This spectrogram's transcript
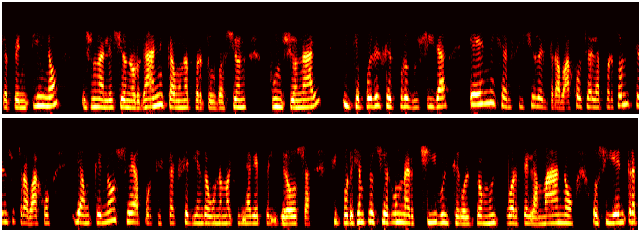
repentino, es una lesión orgánica, una perturbación funcional y que puede ser producida en ejercicio del trabajo, o sea, la persona está en su trabajo y aunque no sea porque está accediendo a una maquinaria peligrosa, si por ejemplo cierra un archivo y se golpeó muy fuerte la mano, o si entra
